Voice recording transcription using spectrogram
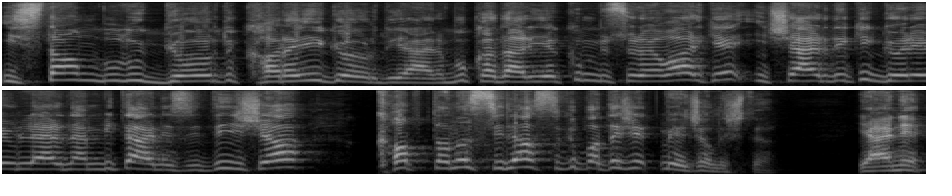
İstanbul'u gördü, karayı gördü yani. Bu kadar yakın bir süre var ki içerideki görevlilerden bir tanesi Dilşah kaptana silah sıkıp ateş etmeye çalıştı. Yani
